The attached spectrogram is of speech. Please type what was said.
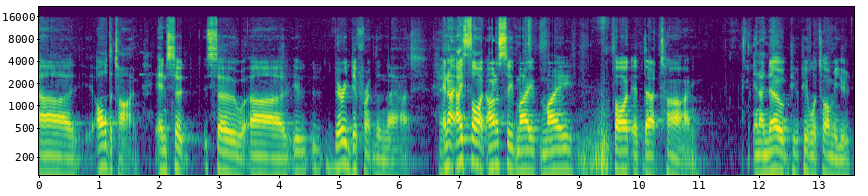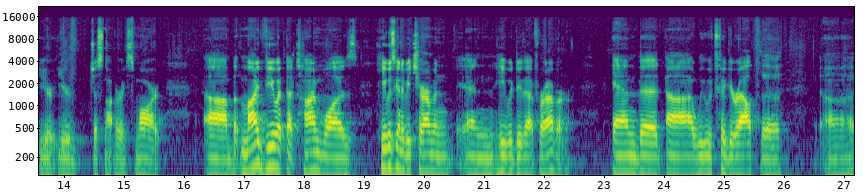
uh, all the time. And so, so uh, very different than that. And I, I thought, honestly, my, my thought at that time, and I know people have told me you're, you're, you're just not very smart, uh, but my view at that time was he was going to be chairman and he would do that forever. And that uh, we would figure out the, uh,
